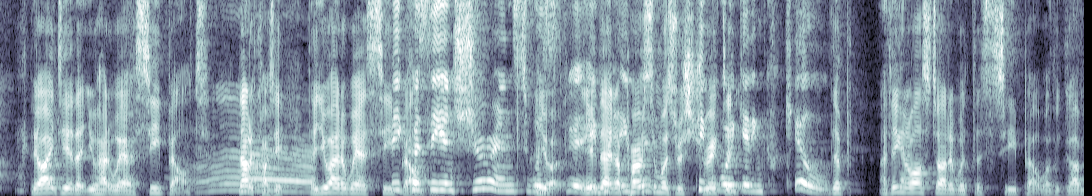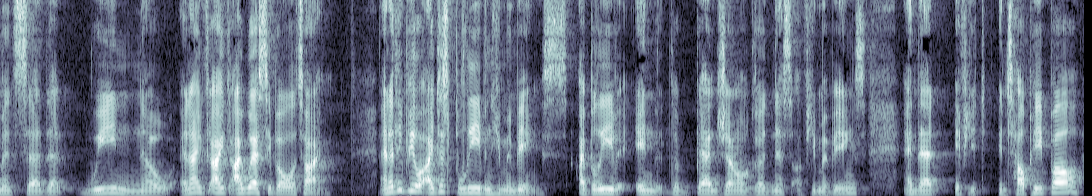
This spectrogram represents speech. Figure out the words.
the idea that you had to wear a seatbelt, not a car seat, that you had to wear a seatbelt. because the insurance was. You- uh, yeah, that a person was People restricted- were getting killed. The, I think it all started with the seatbelt, where the government said that we know, and I, I, I wear a seatbelt all the time. And I think people, I just believe in human beings. I believe in the general goodness of human beings. And that if you and tell people,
